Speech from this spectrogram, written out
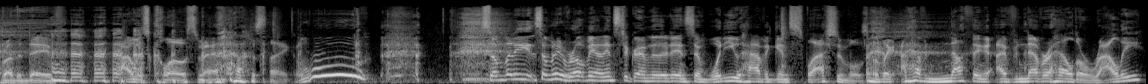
brother Dave. I was close, man. I was like, woo. Somebody, somebody wrote me on Instagram the other day and said, "What do you have against splash cymbals?" I was like, "I have nothing. I've never held a rally.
